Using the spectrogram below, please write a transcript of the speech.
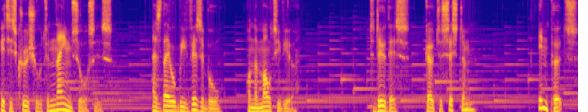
It is crucial to name sources, as they will be visible on the multi-viewer. To do this, go to System, Inputs,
